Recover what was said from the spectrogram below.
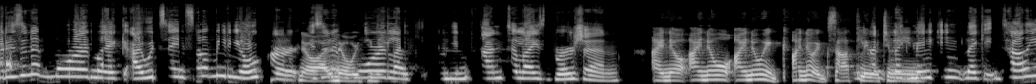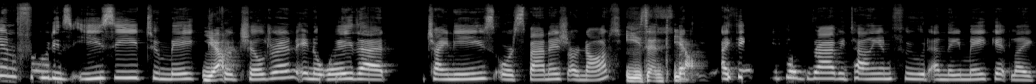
but isn't it more like I would say it's not mediocre? No, isn't I know it more like an infantilized version? I know, I know, I know, I know exactly like, what you like mean. Like making like Italian food is easy to make yeah. for children in a way that Chinese or Spanish are not. Isn't yeah. I think people grab Italian food and they make it like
